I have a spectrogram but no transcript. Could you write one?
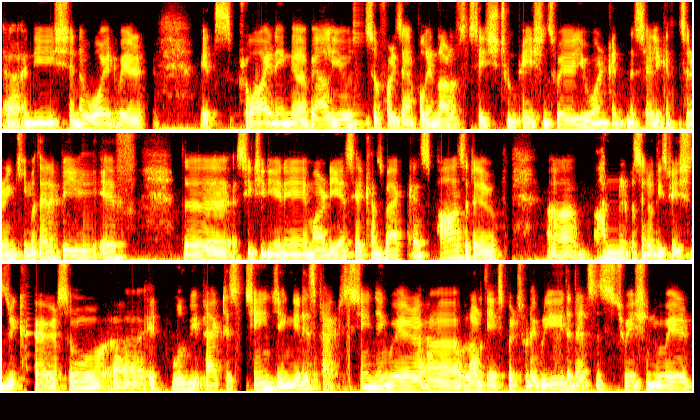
a niche and a void where it's providing a value. So, for example, in a lot of stage two patients where you weren't necessarily considering chemotherapy, if the ctDNA MRD comes back as positive, uh, 100% of these patients recur. So, uh, it will be practice changing. It is practice changing where uh, a lot of the experts would agree that that's a situation where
